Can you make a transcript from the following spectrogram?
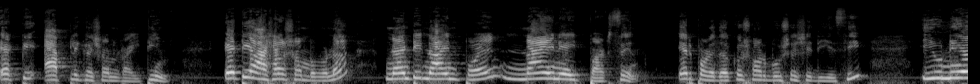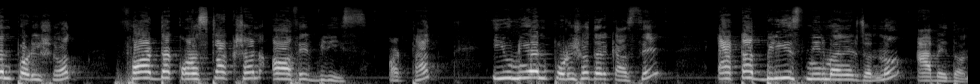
একটি অ্যাপ্লিকেশন রাইটিং এটি আসার সম্ভাবনা ninety nine point nine eight percent এরপরে দেখো, সর্বশেষে দিয়েছি, Union Parishad for the construction of a bridge অর্থাৎ ইউনিয়ন পরিষদের কাছে একটা ব্রিজ নির্মাণের জন্য আবেদন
